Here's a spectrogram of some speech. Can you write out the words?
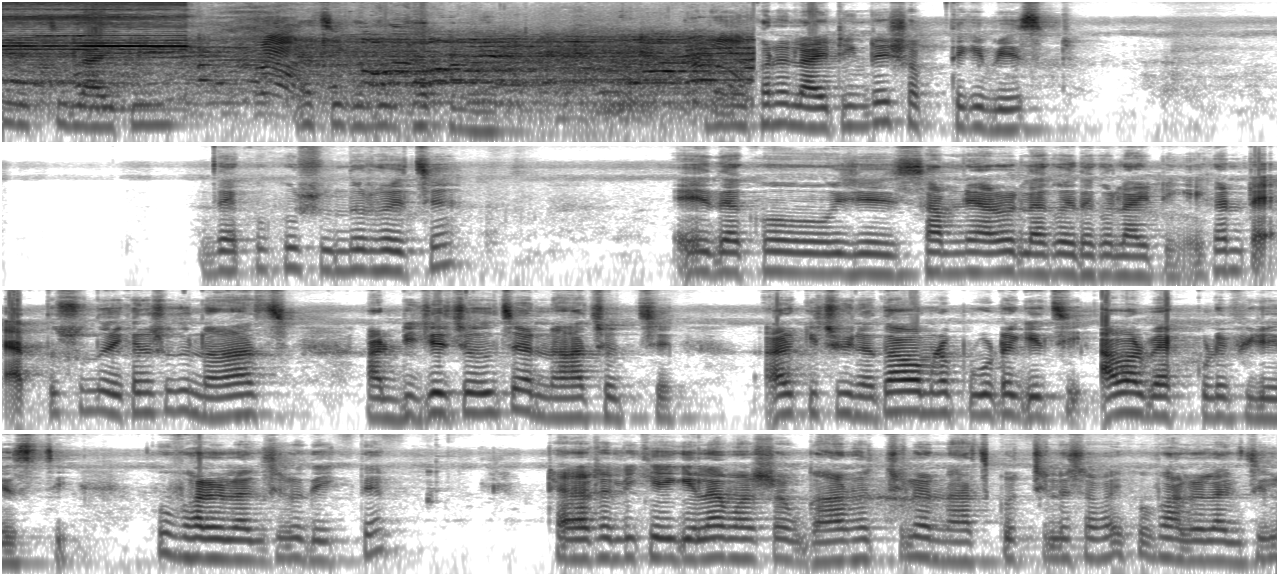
দেখছি লাইটিং আছে কিন্তু মানে ওখানে লাইটিংটাই সব থেকে বেস্ট দেখো খুব সুন্দর হয়েছে। এই দেখো, ওই যে সামনে আরও এই দেখো লাইটিং এখানটা এত সুন্দর, এখানে শুধু নাচ আর ডিজে চলছে আর নাচ হচ্ছে। আর কিছুই না, তাও আমরা পুরোটা গেছি, আবার ব্যাক করে ফিরে এসেছি। খুব ভালো লাগছিল দেখতে। ঠেলাঠেলি খেয়ে গেলাম, আর সব গান হচ্ছিল আর নাচ করছিল সবাই, খুব ভালো লাগছিল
